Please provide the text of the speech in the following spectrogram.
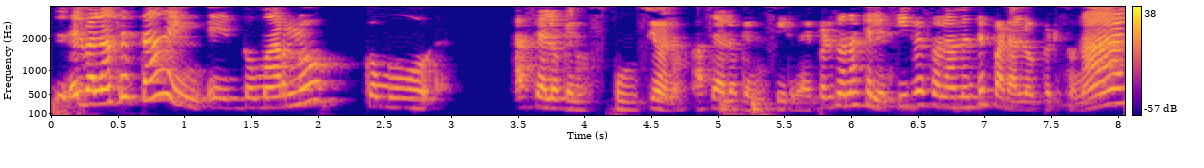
El balance está en, en tomarlo como hacia lo que nos funciona, hacia lo que nos sirve. Hay personas que les sirve solamente para lo personal,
